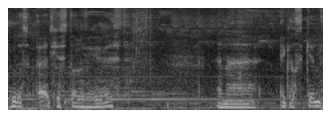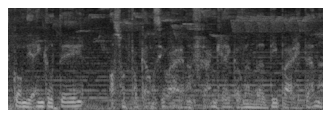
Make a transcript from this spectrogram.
goed als uitgestorven geweest. En eh, ik als kind kwam die enkel tegen als we op vakantie waren in Frankrijk of in de diepe Ardennen.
